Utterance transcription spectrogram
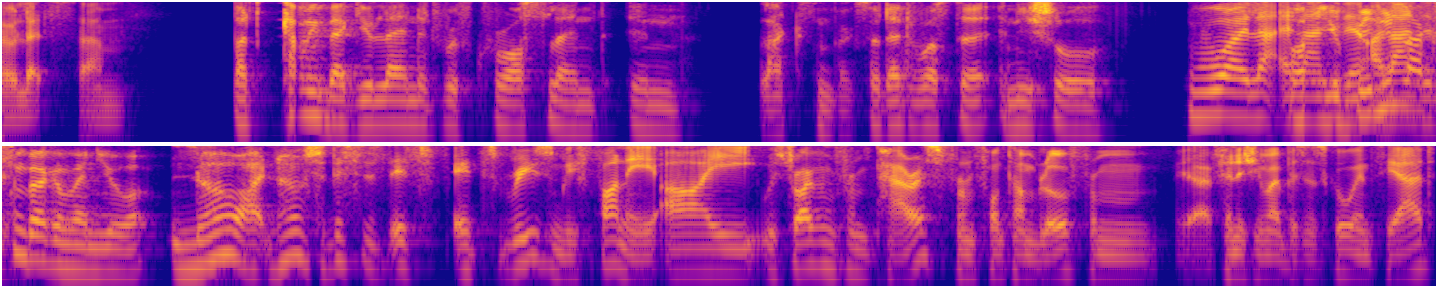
So let's. Um, But coming back, you landed with CrossLend in Luxembourg. So that was the initial. well, I, la- I Oh, landed you've been in landed- Luxembourg when you were. No, I, no. So this is it's it's reasonably funny. I was driving from Paris, from Fontainebleau, from uh, finishing my business school INSEAD,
